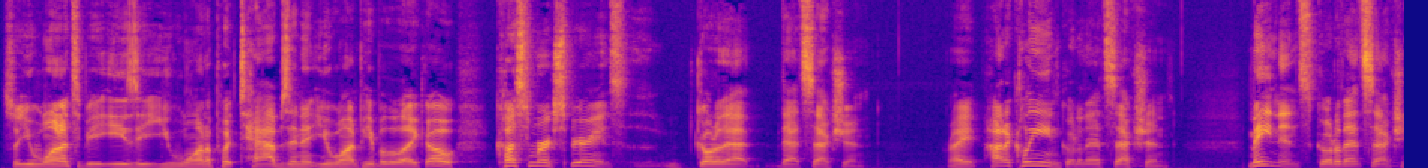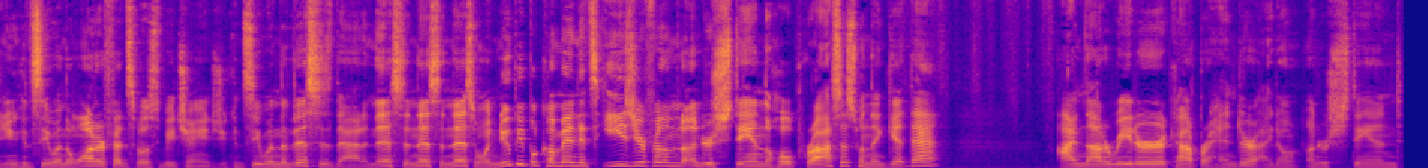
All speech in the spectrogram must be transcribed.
So you want it to be easy. You want to put tabs in it. You want people to like, oh, customer experience, go to that that section, right? How to clean, go to that section. Maintenance, go to that section. You can see when the water fed's supposed to be changed. You can see when the this is that and this and this and this. And when new people come in, it's easier for them to understand the whole process when they get that. I'm not a reader or comprehender. I don't understand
